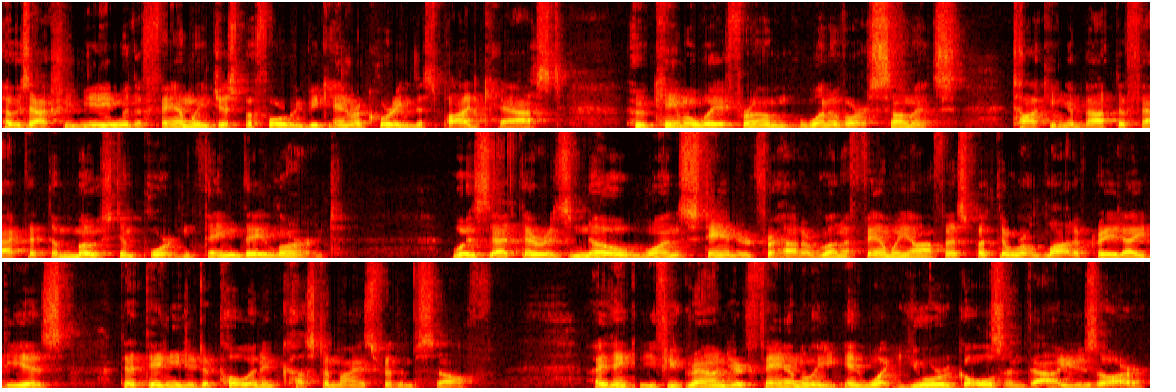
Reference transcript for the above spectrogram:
I was actually meeting with a family just before we began recording this podcast who came away from one of our summits talking about the fact that the most important thing they learned was that there is no one standard for how to run a family office, but there were a lot of great ideas that they needed to pull in and customize for themselves. I think if you ground your family in what your goals and values are,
